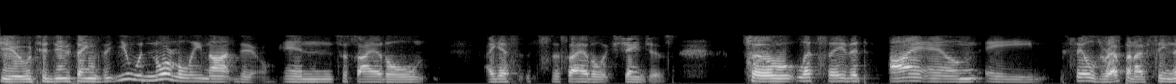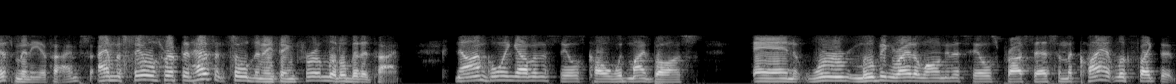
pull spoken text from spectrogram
you to do things that you would normally not do in societal I guess, societal exchanges. So let's say that I am a sales rep, and I've seen this many a times. I am a sales rep that hasn't sold anything for a little bit of time. Now I'm going out on a sales call with my boss, and we're moving right along in the sales process, and the client looks like that,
